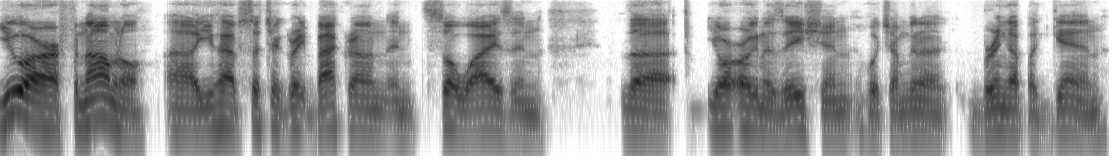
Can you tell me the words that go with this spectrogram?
you are phenomenal. Uh, you have such a great background and so wise in the your organization, which I'm going to bring up again,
